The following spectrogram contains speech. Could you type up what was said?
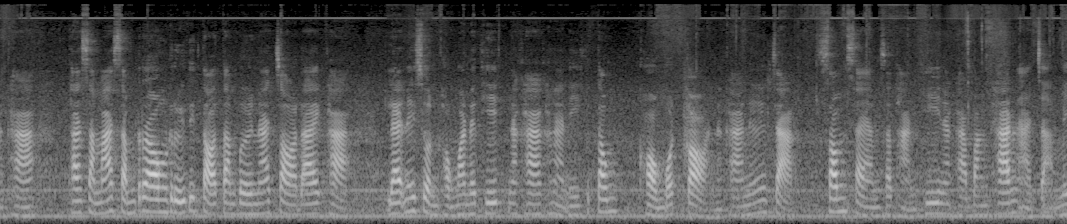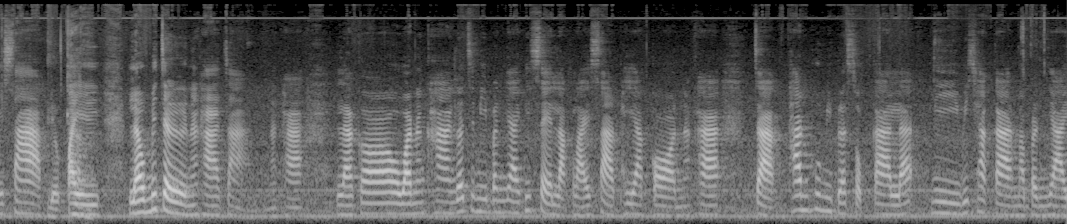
นะคะถ้าสามารถสำรองหรือติดต่อตามเบอร์หน้าจอได้ค่ะ และในส่วนของวันอาทิตย์นะคะ ขณะนี้ก็ต้องของงดก่อนนะคะ เนื่องจาก ซ่อมแซมสถานที่นะคะ บางท่านอาจจะไม่ทราบ เดี๋ยวไปค่ะแล้วไม่เจอนะคะอาจารย์นะคะ แล้วก็วันอังคารก็จะมีบรรยายพิเศษหลากหลายศาสตร์พยากรณ์นะคะ จากท่านผู้มีประสบการณ์ และมีวิชาการมาบรรยาย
